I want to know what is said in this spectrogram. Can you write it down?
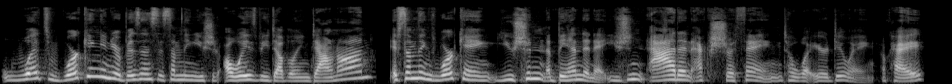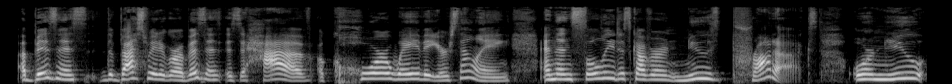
What's working in your business is something you should always be doubling down on. If something's working, you shouldn't abandon it. You shouldn't add an extra thing to what you're doing. Okay a business, the best way to grow a business is to have a core way that you're selling and then slowly discover new products or new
